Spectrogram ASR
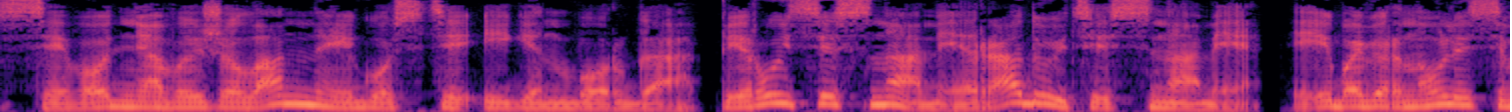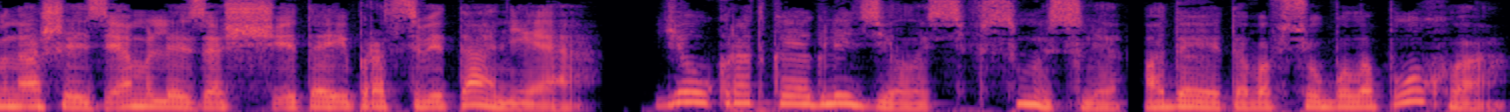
«Сегодня вы желанные гости Игенборга. Пируйте с нами, радуйтесь с нами, ибо вернулись в наши земли защита и процветание». Я украдкой огляделась. В смысле? А до этого все было плохо?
